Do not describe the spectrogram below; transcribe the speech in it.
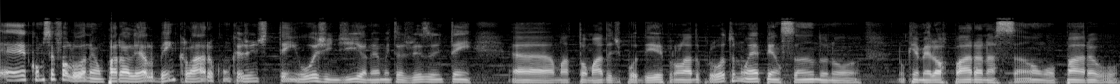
é como você falou, né, um paralelo bem claro com o que a gente tem hoje em dia. Né? Muitas vezes a gente tem uh, uma tomada de poder para um lado para o outro, não é pensando no, no que é melhor para a nação ou para o,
